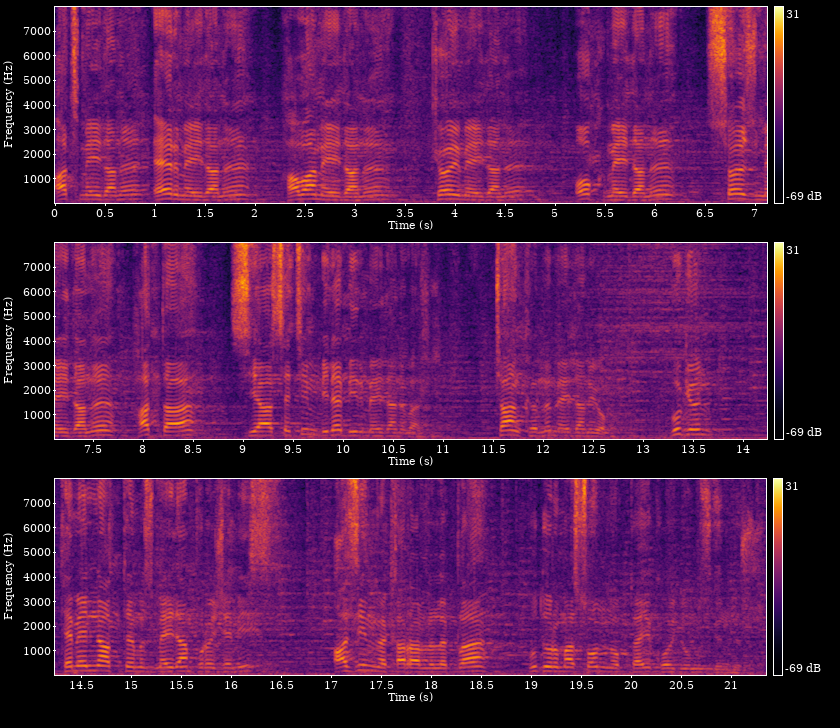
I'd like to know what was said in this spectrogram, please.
At meydanı, er meydanı, hava meydanı, köy meydanı, ok meydanı, söz meydanı hatta siyasetin bile bir meydanı var. Çankırı meydanı yok. Bugün temelini attığımız meydan projemiz azim ve kararlılıkla bu duruma son noktayı koyduğumuz gündür.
